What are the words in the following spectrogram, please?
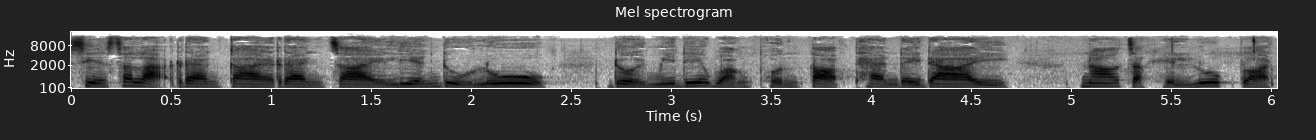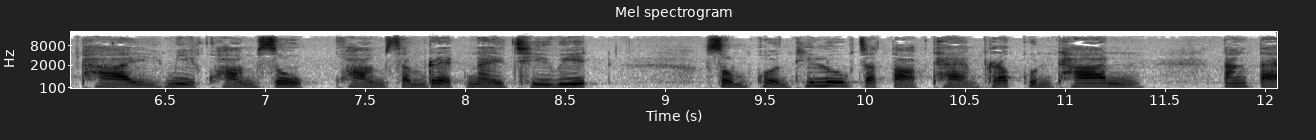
เสียสละแรงกายแรงใจเลี้ยงดูลูก โดยไม่ได้หวังผลตอบแทนใดๆ นอกจากเห็นลูกปลอดภัยมีความสุข ความสำเร็จในชีวิต สมควรที่ลูกจะตอบแทนพระคุณท่าน ตั้งแต่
